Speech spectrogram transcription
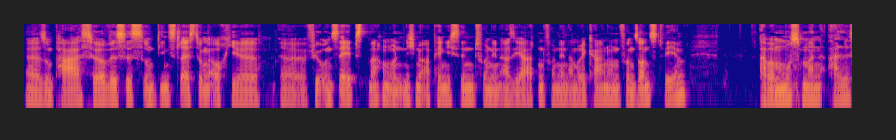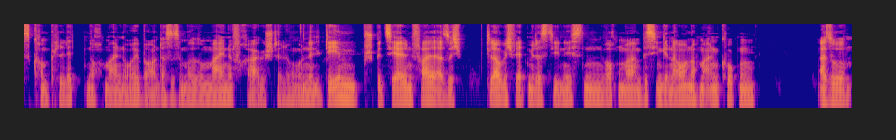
äh, so ein paar Services und Dienstleistungen auch hier äh, für uns selbst machen und nicht nur abhängig sind von den Asiaten, von den Amerikanern und von sonst wem. Aber muss man alles komplett nochmal neu bauen? Das ist immer so meine Fragestellung. Und in dem speziellen Fall, also ich glaube, ich werde mir das die nächsten Wochen mal ein bisschen genauer nochmal angucken. Also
